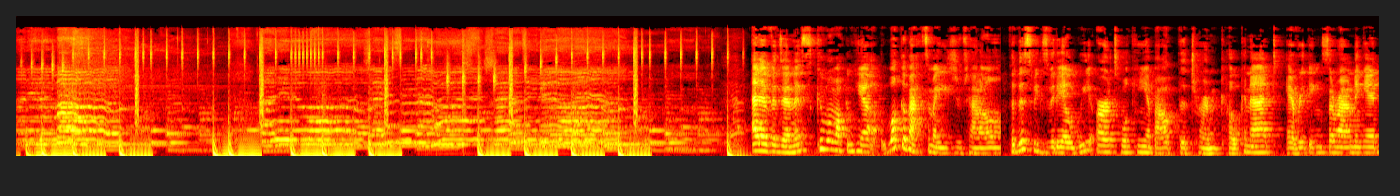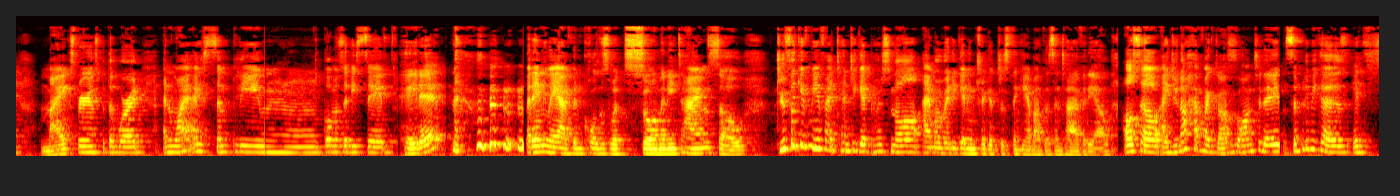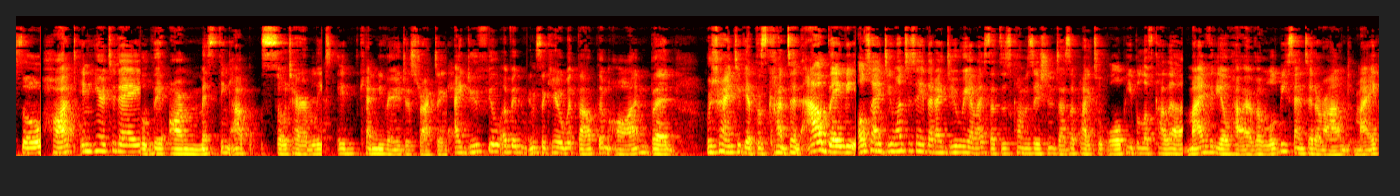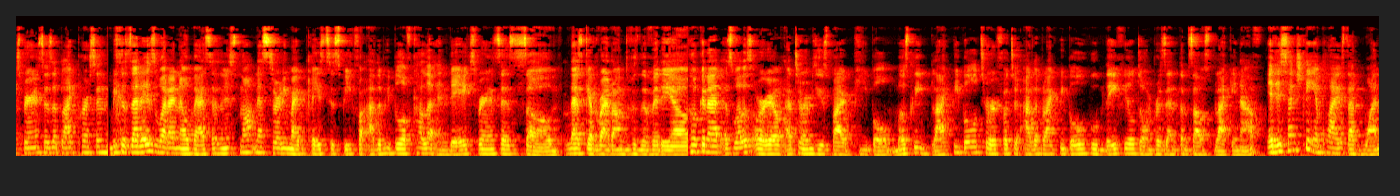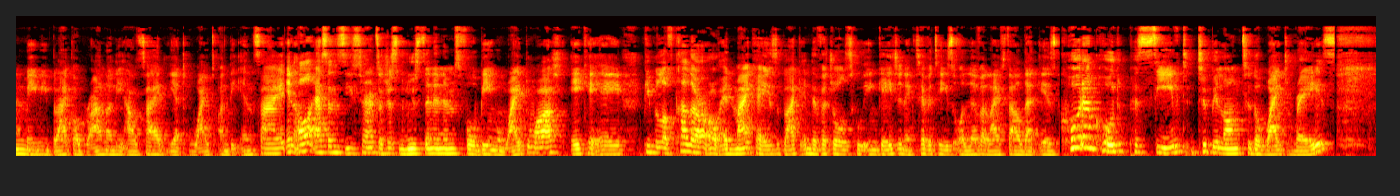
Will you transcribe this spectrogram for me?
Hello Dennis, Khumo welcome here. Welcome back to my YouTube channel. For this week's video, we are talking about the term coconut, everything surrounding it, my experience with the word, and why I simply, mm, como se dice, hate it. but anyway, I've been called this word so many times, so do forgive me if I tend to get personal. I'm already getting triggered just thinking about this entire video. Also, I do not have my glasses on today simply because it's so hot in here today. They are misting up so terribly. It can be very distracting. I do feel a bit insecure without them on, but we're trying to get this content out, baby. Also, I do want to say that I do realize that this conversation does apply to all people of color. My video, however, will be centered around my experience as a black person because that is what I know best and it's not necessarily my place to speak for other people of color and their experiences. So let's get right on to the video. Coconut as well as Oreo are terms used by people, mostly black people, to refer to other black people whom they feel don't present themselves black enough. It essentially implies that one may be black or brown on the outside, yet white on the inside. In all essence, these terms are just loose synonyms for being whitewashed, aka people of color, or in my case, black individuals who engage in activities or live a lifestyle that is quote unquote perceived to belong to the white race.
